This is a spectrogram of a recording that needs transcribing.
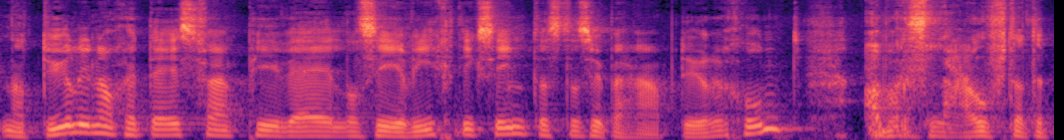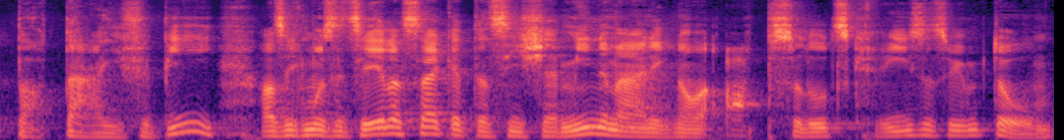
natürlich nachher die SVP-Wähler sehr wichtig sind, dass das überhaupt durchkommt. Aber es läuft an der Partei vorbei. Also ich muss jetzt ehrlich sagen, das ist meiner Meinung nach ein absolutes Krisensymptom.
